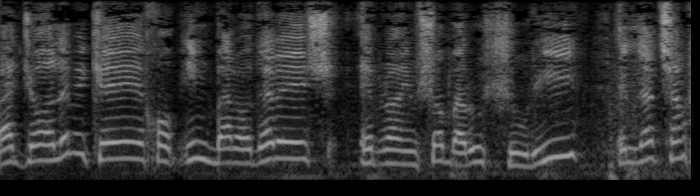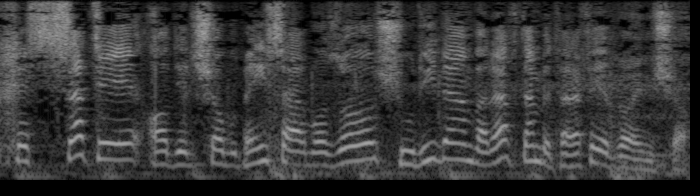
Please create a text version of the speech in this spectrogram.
و جالبه که خب این برادرش ابراهیم شاه بر شورید علتش هم خصت عادل شاه بود. و این سربازا شوریدن و رفتن به طرف ابراهیم شاه.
